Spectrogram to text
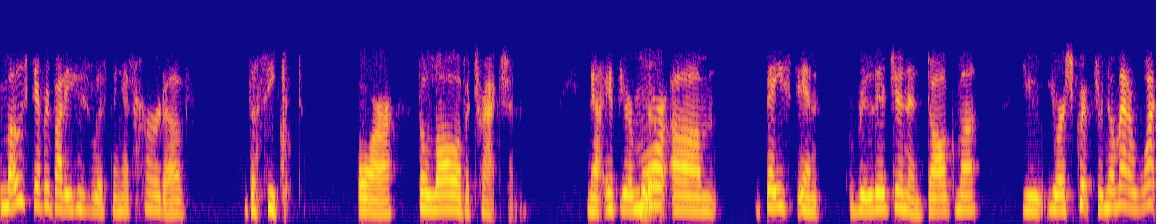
most everybody who's listening has heard of The Secret or The Law of Attraction. Now, if you're more um, based in religion and dogma, you your scripture, no matter what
